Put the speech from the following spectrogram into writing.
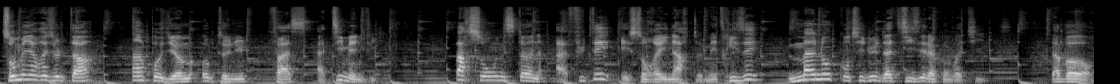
Son meilleur résultat, un podium obtenu face à Team Envy. Par son Winston affûté et son Reinhardt maîtrisé, Mano continue d'attiser la convoitise. D'abord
